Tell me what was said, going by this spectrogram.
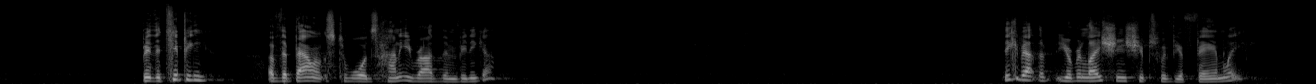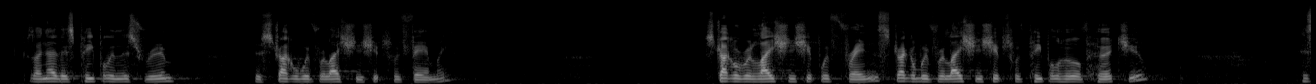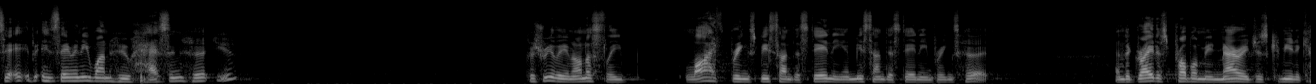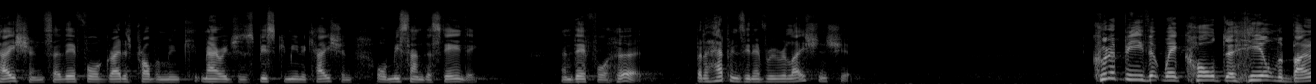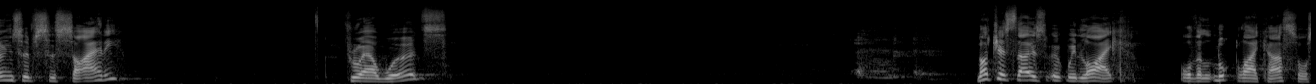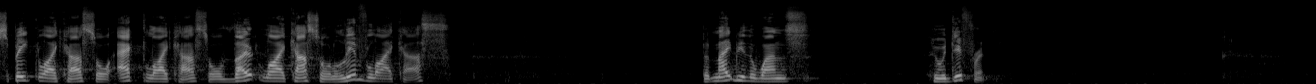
be the tipping of the balance towards honey rather than vinegar? Think about the, your relationships with your family, because I know there's people in this room who struggle with relationships with family, struggle relationship with friends, struggle with relationships with people who have hurt you. Is there, is there anyone who hasn't hurt you? Because really and honestly, life brings misunderstanding, and misunderstanding brings hurt. And the greatest problem in marriage is communication. So, therefore, greatest problem in marriage is miscommunication or misunderstanding, and therefore hurt. But it happens in every relationship. Could it be that we're called to heal the bones of society through our words? Not just those that we like or that look like us or speak like us or act like us or vote like us or live like us, but maybe the ones who are different.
